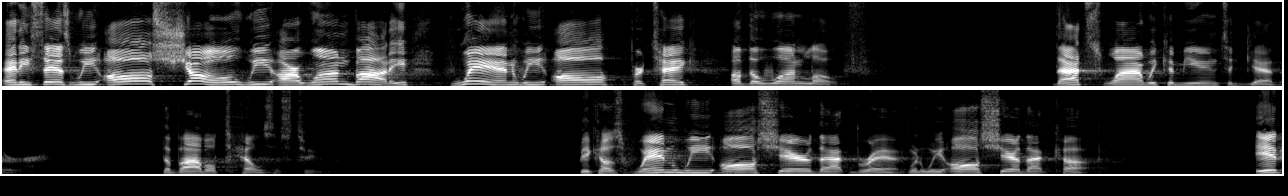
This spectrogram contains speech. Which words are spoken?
And he says, We all show we are one body when we all partake of the one loaf. That's why we commune together. The Bible tells us to. Because when we all share that bread, when we all share that cup, it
